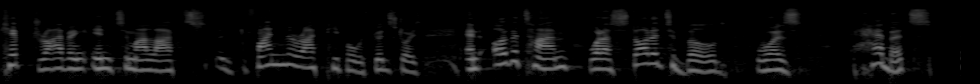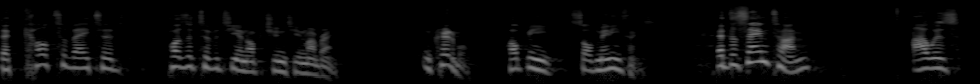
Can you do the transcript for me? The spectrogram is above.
kept driving into my life, finding the right people with good stories. And over time, what I started to build was habits that cultivated positivity and opportunity in my brain. Incredible. Helped me solve many things. At the same time, I was,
